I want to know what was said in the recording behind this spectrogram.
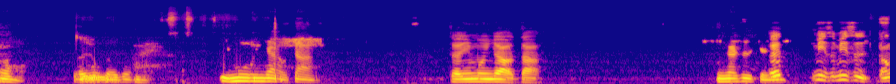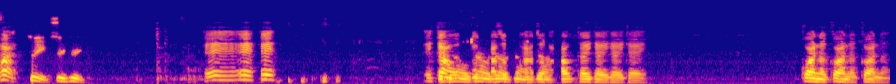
哦，得用得用。哎，荧幕应该有大，这荧幕应该有大。应该是给哎，miss miss，赶快！对对对，哎哎哎，哎，干我我知道我打知道我知道住打住，好，可以可以可以可以，灌了灌了灌了。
